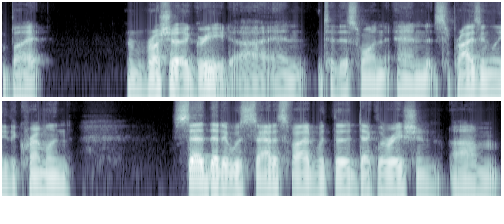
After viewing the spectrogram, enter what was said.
but Russia agreed uh, and to this one, and surprisingly, the Kremlin said that it was satisfied with the declaration. Um,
